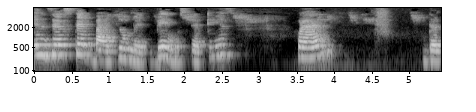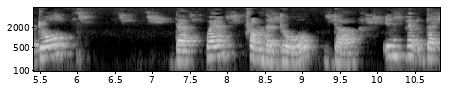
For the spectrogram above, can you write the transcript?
ingested by human beings. That is, when the dog, the when from the dog, the the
